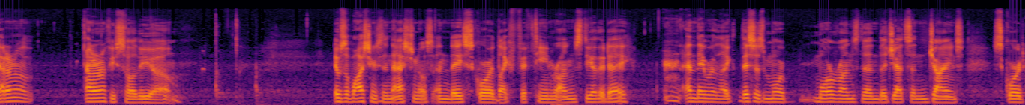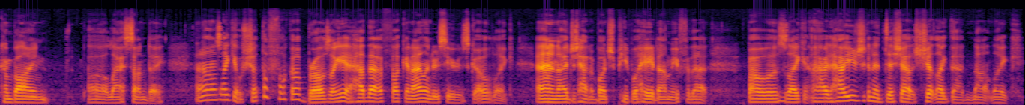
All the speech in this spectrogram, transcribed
Yeah, I don't know. I don't know if you saw the. Um, it was the Washington Nationals, and they scored like 15 runs the other day, and they were like, "This is more more runs than the Jets and Giants scored combined uh, last Sunday." And I was like, "Yo, shut the fuck up, bro." I was like, "Yeah, how'd that fucking Islanders series go?" Like, and I just had a bunch of people hate on me for that. But I was like, "How, how are you just gonna dish out shit like that?" Not like,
